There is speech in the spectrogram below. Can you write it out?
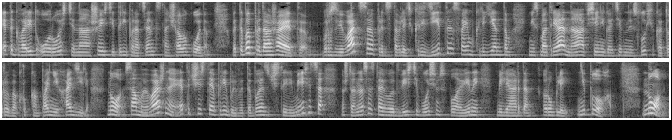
Это говорит о росте на 6,3% с начала года. ВТБ продолжает э, развиваться, предоставлять кредиты своим клиентам, несмотря несмотря на все негативные слухи, которые вокруг компании ходили. Но самое важное – это чистая прибыль ВТБ за 4 месяца, потому что она составила 208,5 миллиарда рублей. Неплохо. Но,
